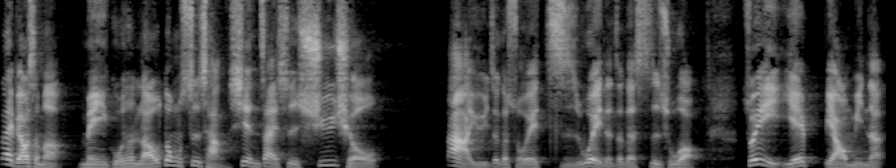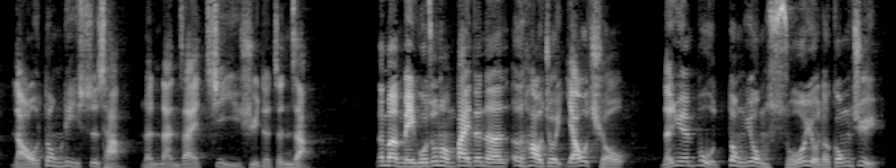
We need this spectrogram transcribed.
代表什么？美国的劳动市场现在是需求。大于这个所谓职位的这个释出哦，所以也表明了劳动力市场仍然在继续的增长。那么，美国总统拜登呢，二号就要求能源部动用所有的工具，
